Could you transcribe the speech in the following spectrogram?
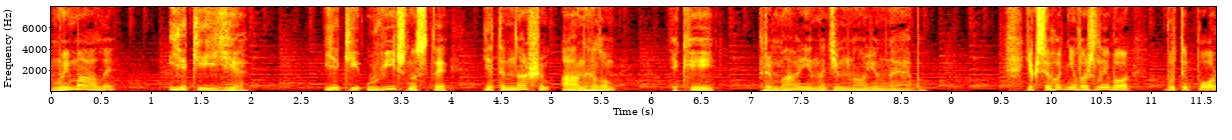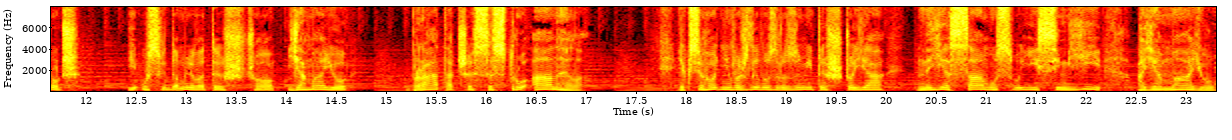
ми мали і який є, і який у вічності є тим нашим ангелом, який тримає наді мною небо. Як сьогодні важливо бути поруч і усвідомлювати, що я маю брата чи сестру ангела, як сьогодні важливо зрозуміти, що я не є сам у своїй сім'ї, а я маю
